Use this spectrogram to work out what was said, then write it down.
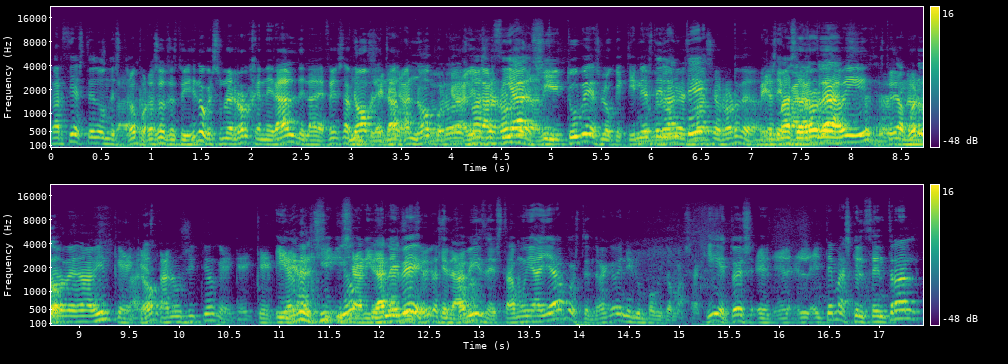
García esté donde Claro, está. por eso te estoy diciendo que es un error general de la defensa No, completa. general no, porque es David García, David. si tú ves lo que tienes delante. es más error de David. Es más error de. David, Es estoy de acuerdo. error de David que, está en un sitio que, que, que Y, pierde el si- sitio. y si Aridane ve que David está muy allá, pues tendrá que venir un poquito más aquí. Entonces, el, el- el tema es que el central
